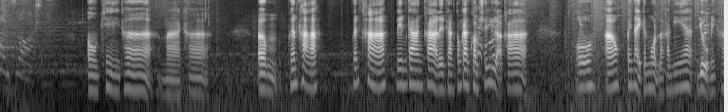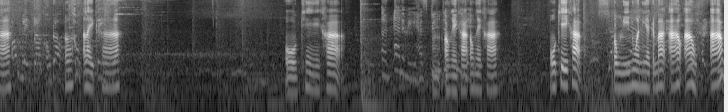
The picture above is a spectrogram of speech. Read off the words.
onslaught. โอเคค่ะ มาค่ะ เอิ่ม เพื่อนขาเพื่อนขาเลนกลางค่ะ เลนกลางต้องการความช่วยเหลือค่ะ โอ้ เอาไปไหนกันหมดล่ะคะเนี่ย อยู่ไหมคะป้อมเลนกลางของเราเออถูกอะไรโจมตีคะ โอเคค่ะ An enemy has อืม been เอาไงคะ เอา defeated. ไงคะ โอเคค่ะ ตรงนี้นัวเนียกันมาก อ้าวอ้าวอ้าว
